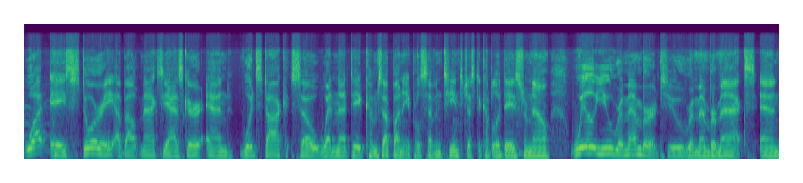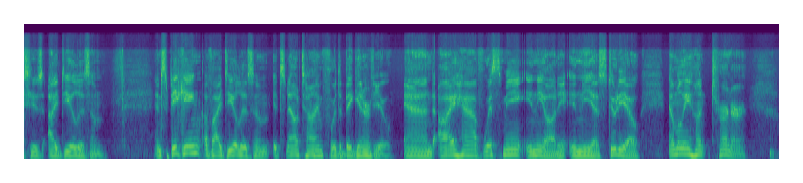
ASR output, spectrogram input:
What a story about Max Yasgur and Woodstock. So when that date comes up on April 17th, just a couple of days from now, will you remember to remember Max and his idealism? And speaking of idealism, it's now time for the big interview. And I have with me in the audio, in the uh, studio, Emily Hunt Turner,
